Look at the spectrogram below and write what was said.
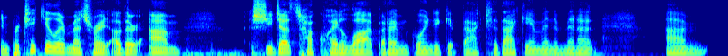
in particular, Metroid Other M, she does talk quite a lot, but I'm going to get back to that game in a minute. Um,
